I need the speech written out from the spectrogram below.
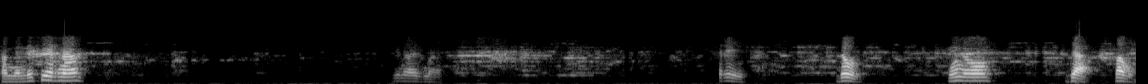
Cambian de pierna. Y una vez más. Tres, dos, uno. Ya. Vamos.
